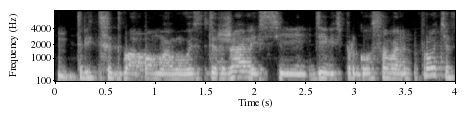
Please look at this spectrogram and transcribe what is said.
32, по-моему, воздержались, и 9 проголосовали против.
